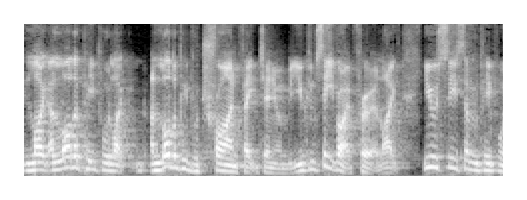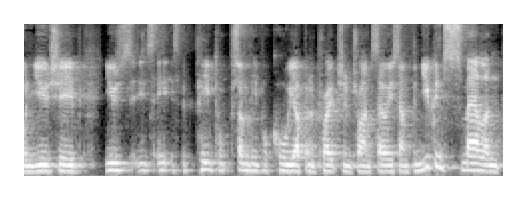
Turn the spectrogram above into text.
like a lot of people like a lot of people try and fake genuine but you can see right through it. Like you will see some people on youtube you it's, it's people some people call you up and approach you and try and sell you something. You can smell and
